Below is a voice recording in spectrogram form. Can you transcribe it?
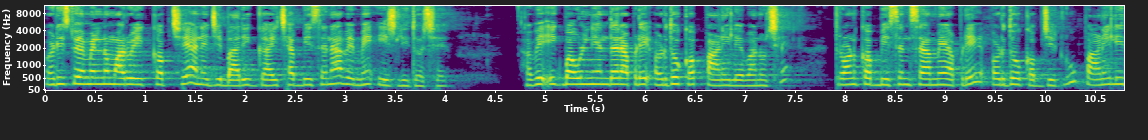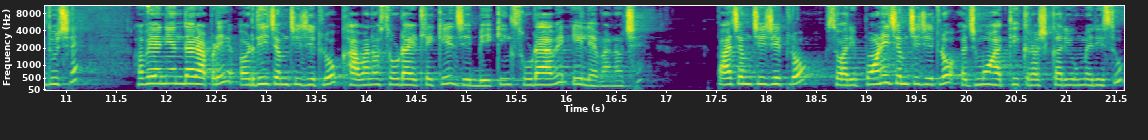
અઢીસો એમએલનો મારો એક કપ છે અને જે બારીક ગાય છાપ બેસન આવે મેં એ જ લીધો છે. હવે એક બાઉલની અંદર આપણે અડધો કપ પાણી લેવાનું છે. ત્રણ કપ બેસન સામે આપણે અડધો કપ જેટલું પાણી લીધું છે. હવે એની અંદર આપણે અડધી ચમચી જેટલો ખાવાનો સોડા એટલે કે જે બેકિંગ સોડા આવે એ લેવાનો છે. પાંચ ચમચી જેટલો સોરી પોણી ચમચી જેટલો અજમો હાથથી ક્રશ કરી ઉમેરીશું.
